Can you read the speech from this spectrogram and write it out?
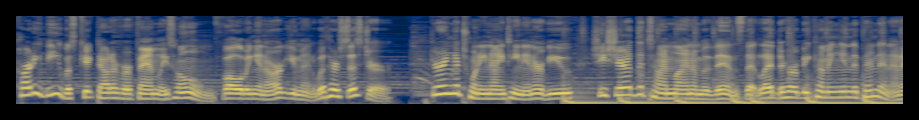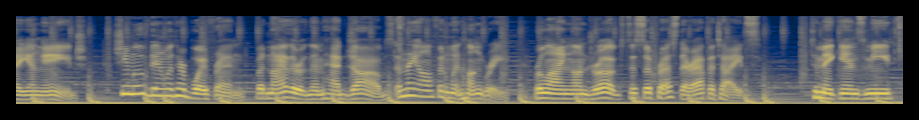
Cardi B was kicked out of her family's home following an argument with her sister. During a 2019 interview, she shared the timeline of events that led to her becoming independent at a young age. She moved in with her boyfriend, but neither of them had jobs and they often went hungry, relying on drugs to suppress their appetites. To make ends meet,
